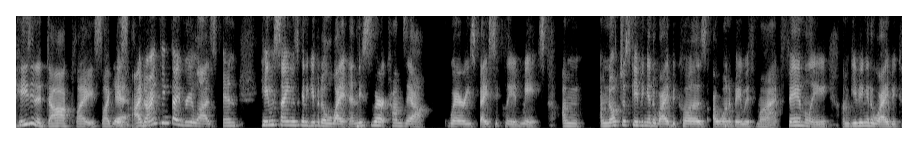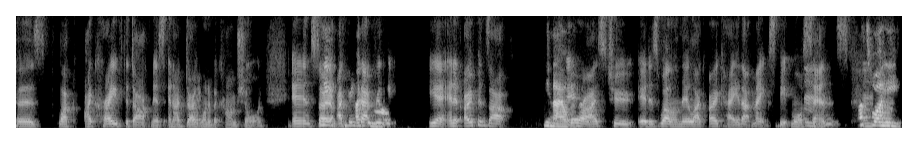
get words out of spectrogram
he's in a dark place. Like, Yeah, this, I don't think they realized. And he was saying he was going to give it all away. And this is where it comes out, where he's basically admits, I'm I'm not just giving it away because I want to be with my family. I'm giving it away because like I crave the darkness and I don't want to become Sean. And so Yeah, I think that really, yeah, and it opens up you nailed it. their eyes to it as well. And they're like, okay, that makes a bit more Mm. sense. That's why he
